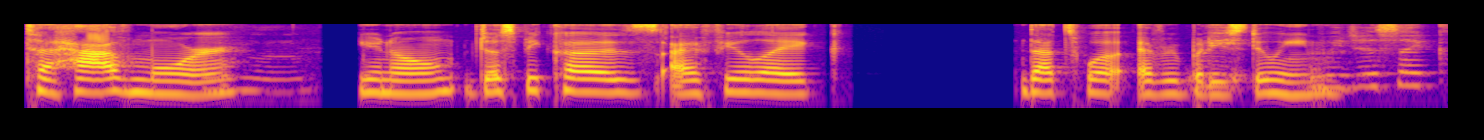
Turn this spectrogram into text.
to have more, Mhm. you know, just because I feel like that's what everybody's We- doing. We just like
